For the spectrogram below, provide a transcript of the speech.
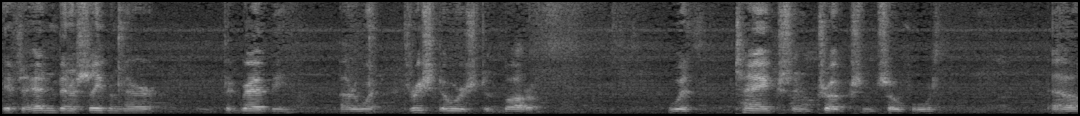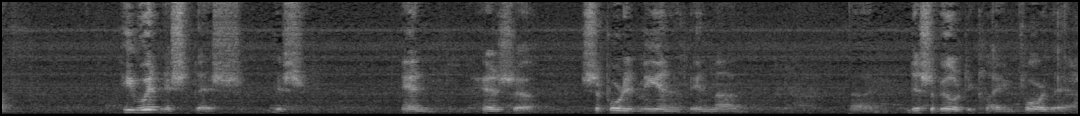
if there hadn't been a seaman there to grab me, I'd have went three stories to the bottom with tanks and trucks and so forth. Uh, he witnessed this, this, and has uh, supported me in in my disability claim for that.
